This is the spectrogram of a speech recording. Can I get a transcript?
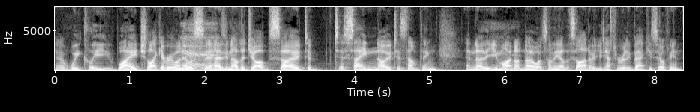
you know weekly wage like everyone else has in other jobs. So to to say no to something and know that you might not know what's on the other side of it, you'd have to really back yourself in.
